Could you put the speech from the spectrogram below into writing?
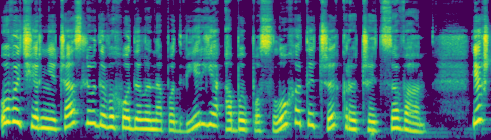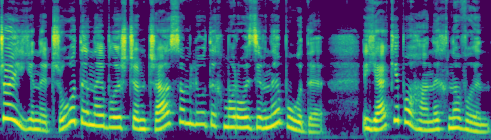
У вечірній час люди виходили на подвір'я, аби послухати, чи кричить сова. Якщо її не чути, найближчим часом лютих морозів не буде, як і поганих новин.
